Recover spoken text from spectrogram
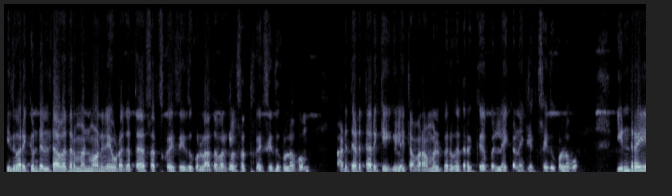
இதுவரைக்கும் டெல்டா வெதர்மன் வானிலை ஊடகத்தை சப்ஸ்கிரைப் செய்து கொள்ளாதவர்கள் சப்ஸ்கிரைப் செய்து கொள்ளவும் அடுத்தடுத்த அறிக்கைகளை தவறாமல் பெறுவதற்கு பெல்லைக்கனை கிளிக் செய்து கொள்ளவும். இன்றைய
